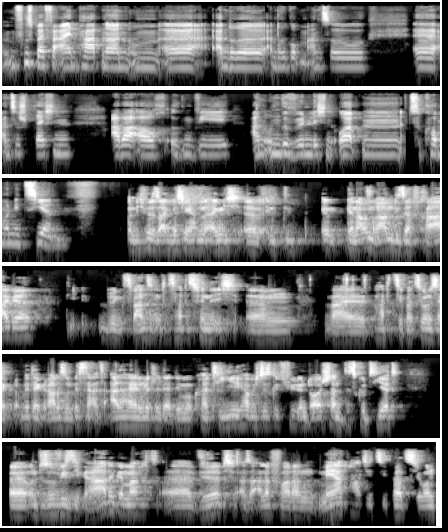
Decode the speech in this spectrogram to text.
im Fußballverein partnern, um äh, andere, andere Gruppen anzu, äh, anzusprechen, aber auch irgendwie an ungewöhnlichen Orten zu kommunizieren. Und ich würde sagen, deswegen hatten wir eigentlich äh, in, genau im Rahmen dieser Frage, die übrigens wahnsinnig interessant ist, finde ich, ähm, weil Partizipation ist ja, wird ja gerade so ein bisschen als Allheilmittel der Demokratie, habe ich das Gefühl, in Deutschland diskutiert. Äh, und so wie sie gerade gemacht äh, wird, also alle fordern mehr Partizipation,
